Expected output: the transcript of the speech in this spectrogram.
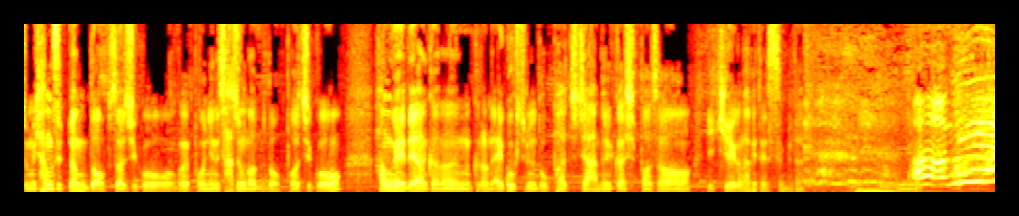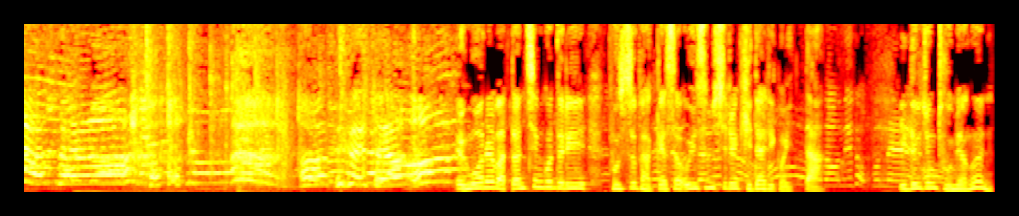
좀 향수병도 없어지고 본인의 자존감도 높아지고 한국에 대한 그런 그런 애국심도 높아지지 않을까 싶어서 이 기획을 하게 됐습니다. 아, 언니, 응원을 받던 친구들이 부스 밖에서 의순 씨를 기다리고 있다. 이들 중 두 명은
